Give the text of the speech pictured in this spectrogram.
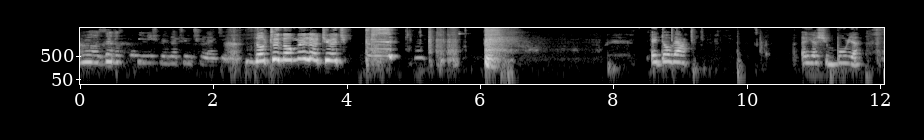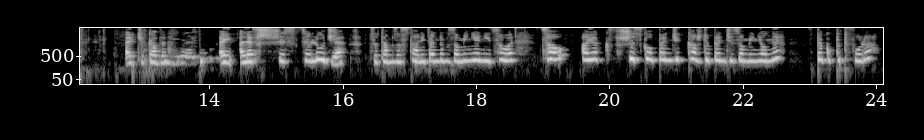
No, zaraz powinniśmy zacząć lecieć. Zaczynamy lecieć. Ej, dobra. Ej, ja się boję. Ej, ciekawe. Ej, ale wszyscy ludzie, co tam zostali, będą zamienieni całe, całe, a jak wszystko będzie, każdy będzie zamieniony w tego potwora?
